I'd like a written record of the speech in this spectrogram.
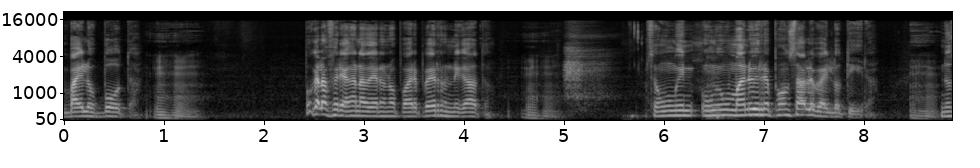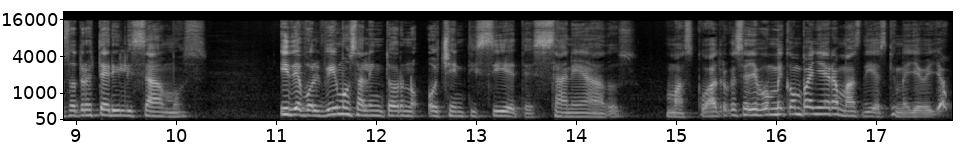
va y los bota. Porque la feria ganadera no pare perros ni gatos. Son un, humano irresponsable, va y lo tira. Nosotros esterilizamos y devolvimos al entorno 87 saneados, más cuatro que se llevó mi compañera, más 10 que me llevé yo.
